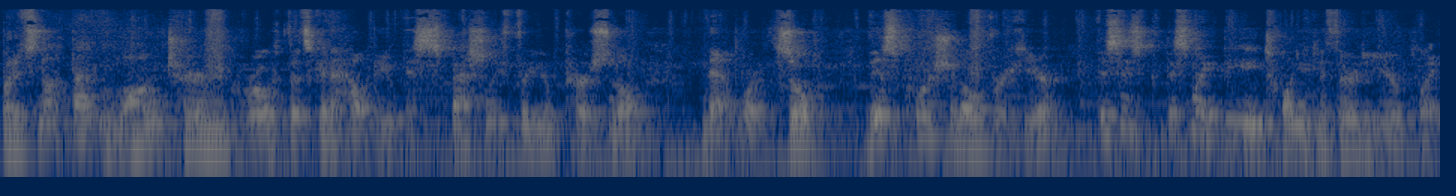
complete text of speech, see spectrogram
but it's not that long-term growth that's gonna help you, especially for your personal net worth. So this portion over here, this is this might be a 20 to 30 year play,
